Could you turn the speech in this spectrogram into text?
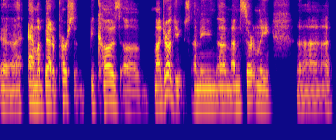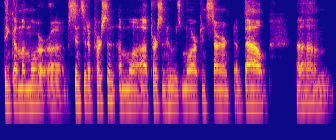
uh, am a better person because of my drug use. I mean, um, I'm certainly uh, I think I'm a more uh, sensitive person, a more a person who's more concerned about um,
